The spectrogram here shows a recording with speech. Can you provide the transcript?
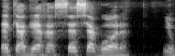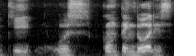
é que a guerra cesse agora e o que os contendores,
